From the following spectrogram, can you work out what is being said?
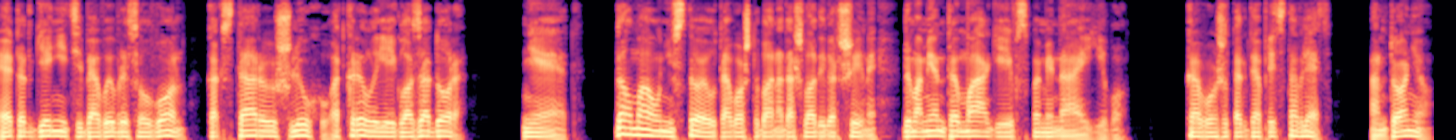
«Этот гений тебя выбросил вон, как старую шлюху», — открыла ей глаза Дора. «Нет, Далмау не стоил того, чтобы она дошла до вершины, до момента магии, вспоминая его. Кого же тогда представлять? Антонио?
